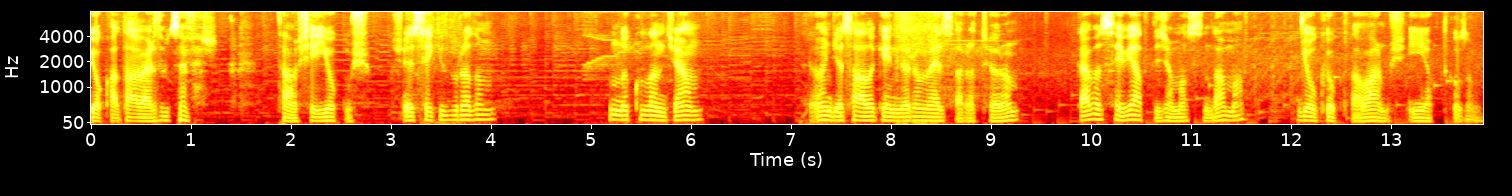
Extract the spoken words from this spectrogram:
Yok hata verdi bu sefer. tamam şey yokmuş. Şöyle 8 vuralım. Bunu da kullanacağım. Önce sağlık yeniyorum ve zar atıyorum. Galiba seviye atlayacağım aslında ama Yok yok da varmış. İyi yaptık o zaman.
